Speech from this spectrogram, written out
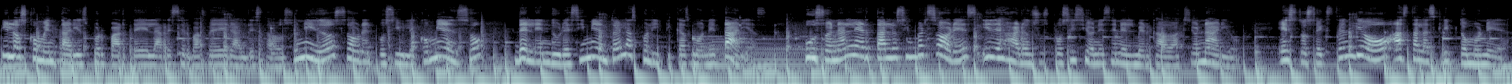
y los comentarios por parte de la Reserva Federal de Estados Unidos sobre el posible comienzo del endurecimiento de las políticas monetarias. Puso en alerta a los inversores y dejaron sus posiciones en el mercado accionario. Esto se extendió hasta las criptomonedas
